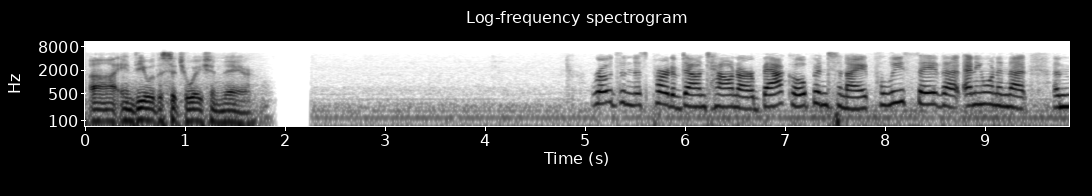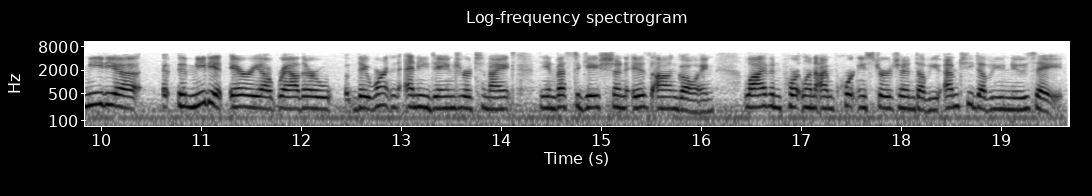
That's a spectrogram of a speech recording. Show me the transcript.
uh, and deal with the situation there. Roads in this part of downtown are back open tonight. Police say that anyone in that immediate immediate area, rather, they weren't in any danger tonight. The investigation is ongoing. Live in Portland, I'm Courtney Sturgeon, WMTW News 8.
